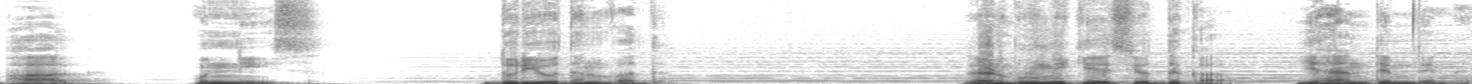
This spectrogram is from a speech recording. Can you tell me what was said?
भाग 19 दुर्योधन वध रणभूमि के इस युद्ध का यह अंतिम दिन है।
